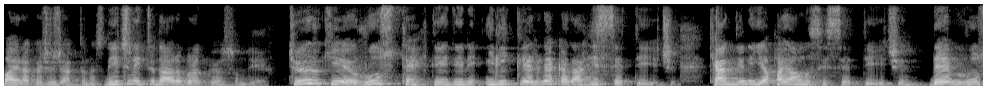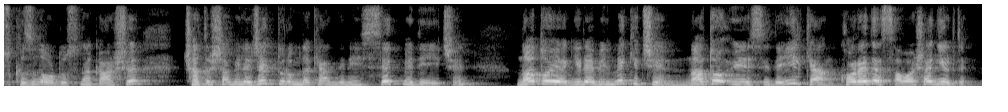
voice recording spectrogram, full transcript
bayrak açacaktınız. Niçin iktidarı bırakıyorsun diye. Türkiye Rus tehdidini iliklerine kadar hissettiği için, kendini yapayalnız hissettiği için, dev Rus Kızıl Ordusu'na karşı çatışabilecek durumda kendini hissetmediği için NATO'ya girebilmek için NATO üyesi değilken Kore'de savaşa girdi.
